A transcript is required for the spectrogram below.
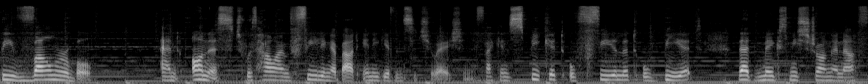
be vulnerable and honest with how I'm feeling about any given situation. If I can speak it or feel it or be it, that makes me strong enough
